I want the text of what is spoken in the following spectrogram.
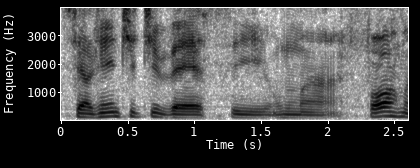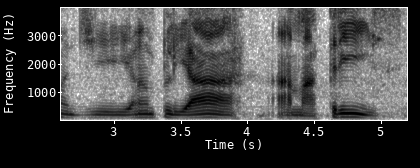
se a gente tivesse uma forma de ampliar a matriz,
